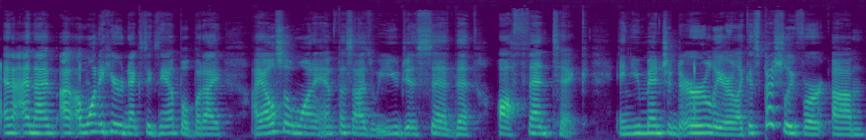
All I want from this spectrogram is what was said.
And, and I, I want to hear your next example, but I, I also want to emphasize what you just said, the authentic. And you mentioned earlier, like, especially for, um,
